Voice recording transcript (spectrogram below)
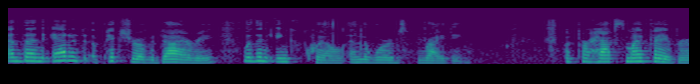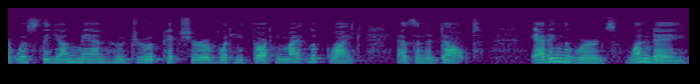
and then added a picture of a diary with an ink quill and the words writing. But perhaps my favorite was the young man who drew a picture of what he thought he might look like as an adult, adding the words, One day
